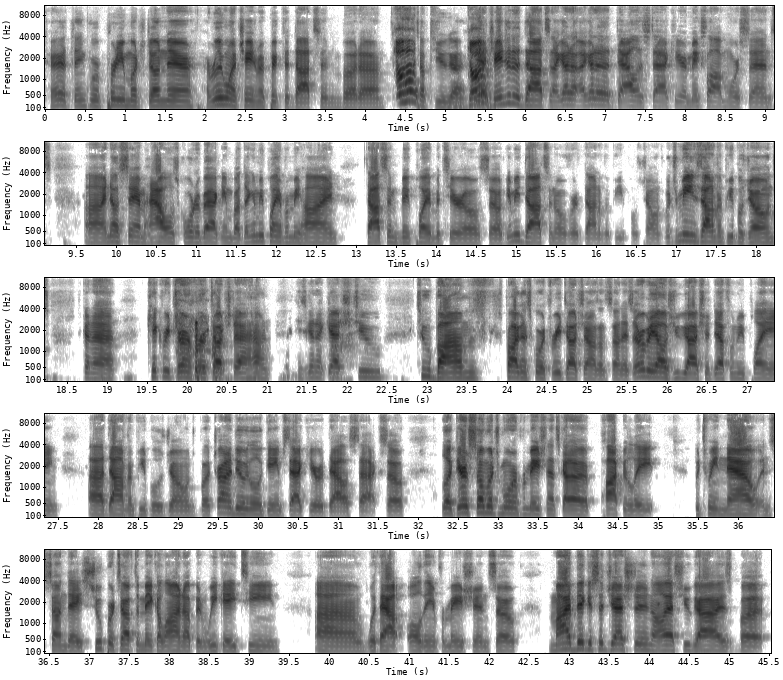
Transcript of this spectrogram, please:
Okay, I think we're pretty much done there. I really want to change my pick to Dotson, but uh, it's up to you guys. Go yeah, ahead. change it to Dotson. I got a, I got a Dallas stack here. It makes a lot more sense. Uh, I know Sam Howell's quarterbacking, but they're going to be playing from behind. Dotson, big play material. So give me Dotson over Donovan Peoples Jones, which means Donovan Peoples Jones is going to kick return for a touchdown. He's going to catch two two bombs. He's probably going to score three touchdowns on Sunday. So everybody else, you guys should definitely be playing uh, Donovan Peoples Jones, but trying to do a little game stack here with Dallas stack. So look, there's so much more information that's got to populate between now and Sunday. Super tough to make a lineup in week 18 uh, without all the information. So, my biggest suggestion, I'll ask you guys, but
